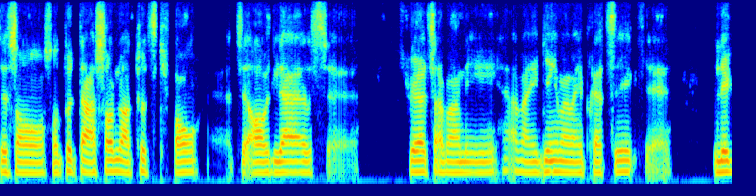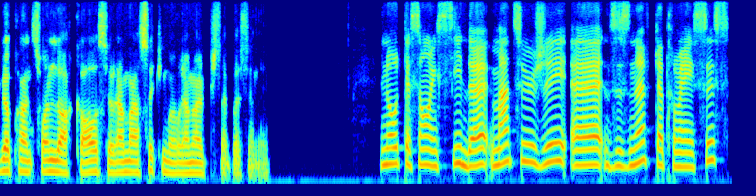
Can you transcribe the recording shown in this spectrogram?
Ils sont, sont tout le temps sharp dans tout ce qu'ils font. Euh, hors glace, euh, stretch avant les, avant les games, avant les pratiques. les gars prennent soin de leur corps. C'est vraiment ça qui m'a vraiment le plus impressionné. Une autre question ici de Mathieu G, 1986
